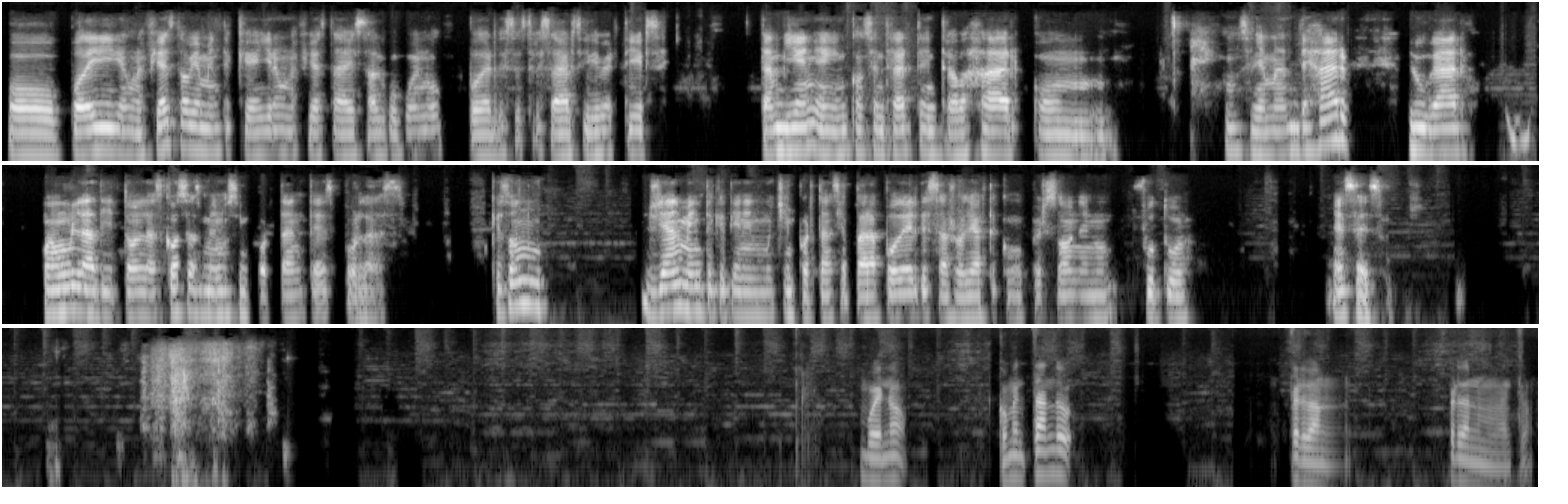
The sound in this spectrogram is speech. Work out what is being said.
o poder ir a una fiesta. Obviamente que ir a una fiesta es algo bueno, poder desestresarse y divertirse. También en concentrarte en trabajar con, ¿cómo se llama? Dejar lugar a un ladito las cosas menos importantes por las que son realmente que tienen mucha importancia para poder desarrollarte como persona en un futuro. Es eso. Bueno, comentando, perdón, perdón un momento.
